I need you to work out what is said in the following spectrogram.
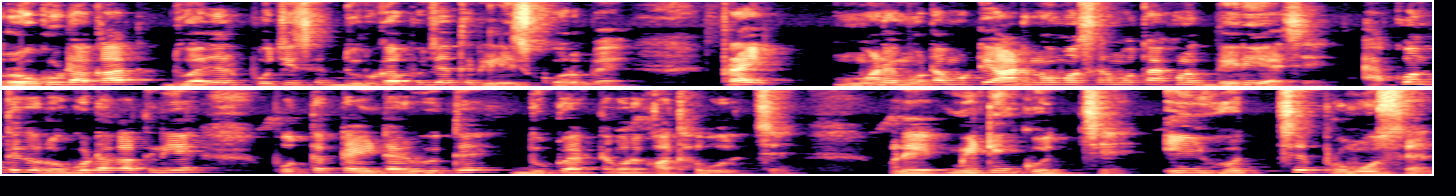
রঘু ডাকাত দু হাজার পঁচিশে দুর্গাপূজাতে রিলিজ করবে। প্রায় মানে মোটামুটি আট, ন মাসের মতো এখনও দেরি আছে। এখন থেকে রঘু ডাকাত নিয়ে প্রত্যেকটা ইন্টারভিউতে দুটো একটা করে কথা বলছে মানে মিটিং করছে। এই হচ্ছে প্রমোশন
